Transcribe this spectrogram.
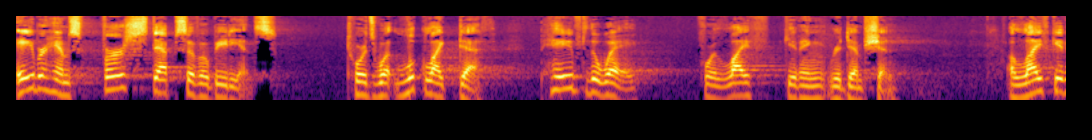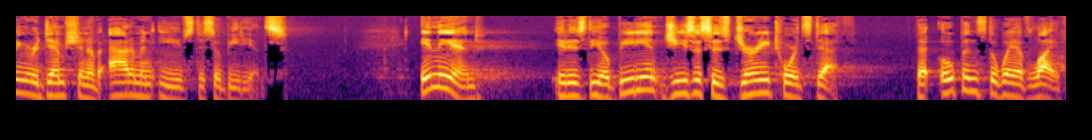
Abraham's first steps of obedience towards what looked like death paved the way for life giving redemption. A life giving redemption of Adam and Eve's disobedience. In the end, it is the obedient Jesus' journey towards death that opens the way of life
